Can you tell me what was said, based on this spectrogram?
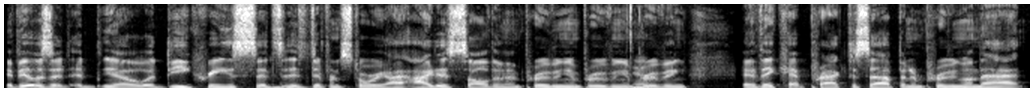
if it was a, a, you know a decrease, it's, it's a different story. I, I just saw them improving, improving, improving. If they kept practice up and improving on that,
